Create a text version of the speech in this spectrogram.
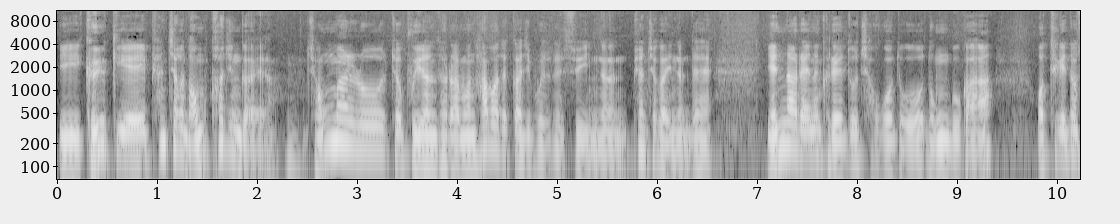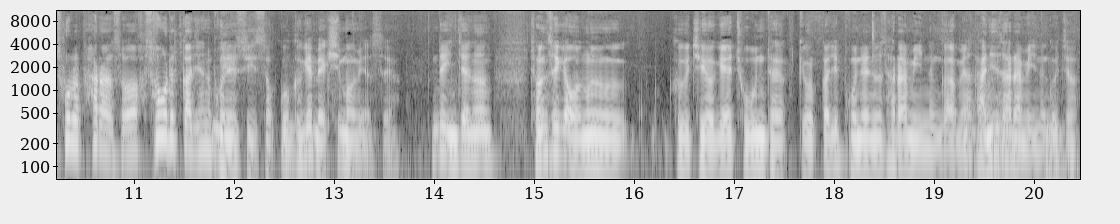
이 교육 기회의 편차가 너무 커진 거예요. 정말로 저 부유한 사람은 하버드까지 보낼 수 있는 편차가 있는데 옛날에는 그래도 적어도 농부가 어떻게든 소를 팔아서 서울에까지는 보낼 네. 수 있었고 음. 그게 맥시멈이었어요. 근데 이제는 전 세계 어느 그 지역에 좋은 대학교까지 보내는 사람이 있는가 하면 아닌 음. 사람이 있는 거죠.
